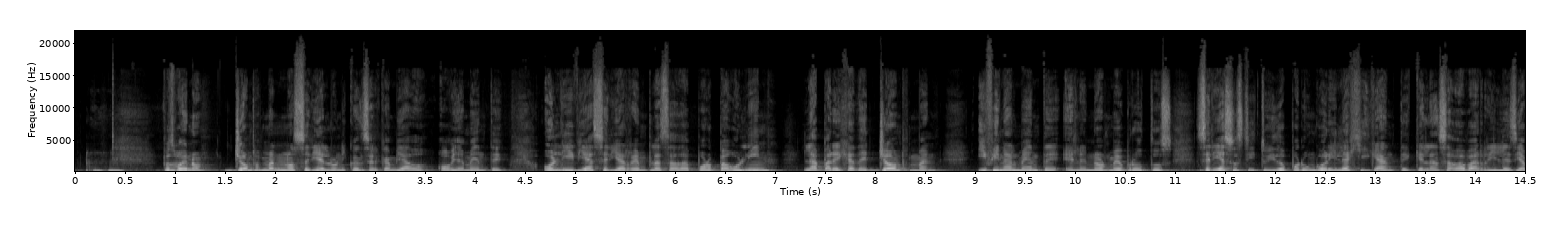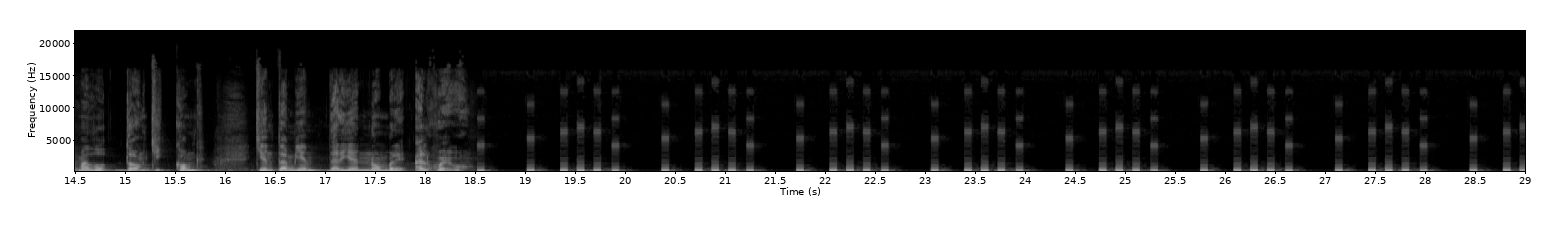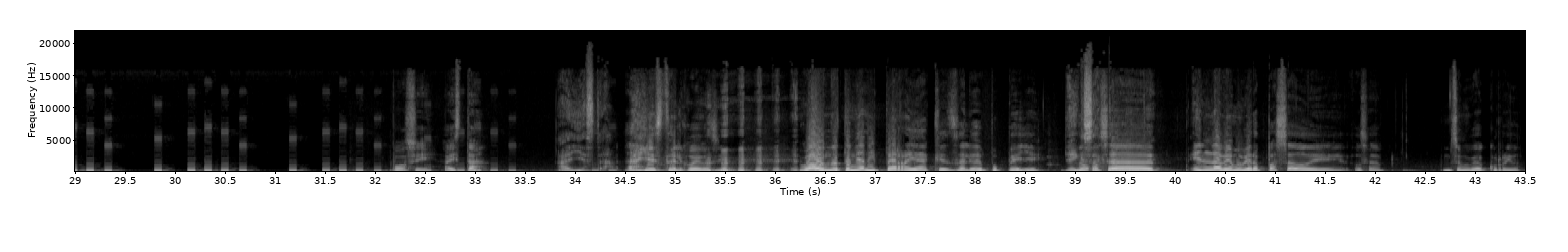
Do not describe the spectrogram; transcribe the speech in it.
Pues bueno, Jumpman no sería el único en ser cambiado, obviamente. Olivia sería reemplazada por Pauline, la pareja de Jumpman. Y finalmente, el enorme Brutus sería sustituido por un gorila gigante que lanzaba barriles llamado Donkey Kong, quien también daría nombre al juego. Pues sí, ahí está. Ahí está. Ahí está el juego, sí. wow, no tenía ni perra idea que salió de Popeye. No, o sea, en la vida me hubiera pasado de. O sea, se me hubiera ocurrido.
